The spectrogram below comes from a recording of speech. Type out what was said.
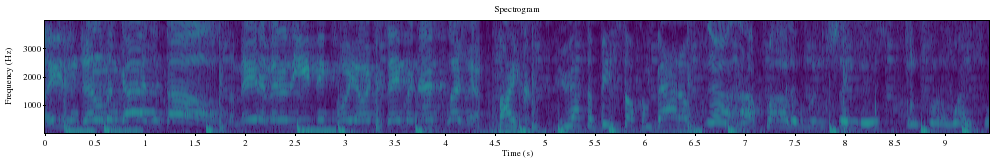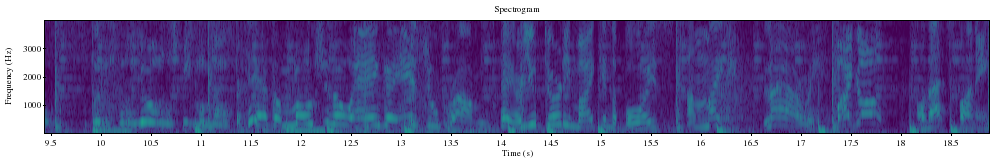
Ladies and gentlemen, guys and dolls, the main event of the evening for your entertainment and pleasure. Mike, you have to be so combative. Now, I probably wouldn't say this in front of white folk, but in front of y'all, I'm gonna speak my mind. He has emotional anger issue problem. Hey, are you Dirty Mike and the boys? I'm Mike Lowry. Michael! Oh, that's funny.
